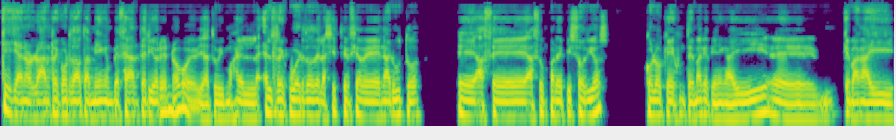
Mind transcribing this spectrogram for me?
que ya nos lo han recordado también en veces anteriores, ¿no? Porque ya tuvimos el, el recuerdo de la existencia de Naruto eh, hace, hace un par de episodios, con lo que es un tema que tienen ahí, eh, que van ahí.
